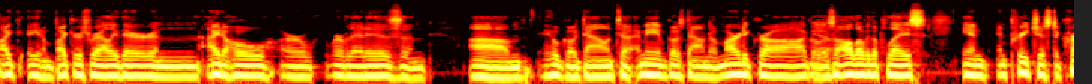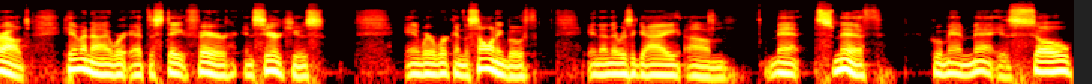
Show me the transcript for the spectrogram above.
bike, you know, bikers rally there in Idaho or wherever that is, and um, he'll go down to. I mean, he goes down to Mardi Gras, goes all over the place, and and preaches to crowds. Him and I were at the state fair in Syracuse, and we were working the sewing booth, and then there was a guy, um, Matt Smith, who man, Matt is so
